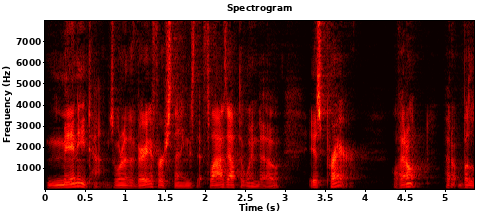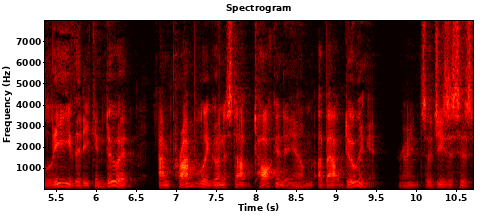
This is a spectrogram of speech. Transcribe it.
many times, one of the very first things that flies out the window is prayer. Well, if I don't, if I don't believe that He can do it, I'm probably going to stop talking to Him about doing it. Right. So Jesus is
